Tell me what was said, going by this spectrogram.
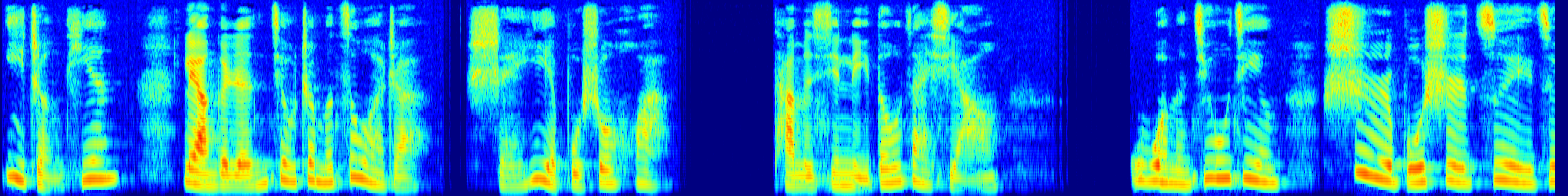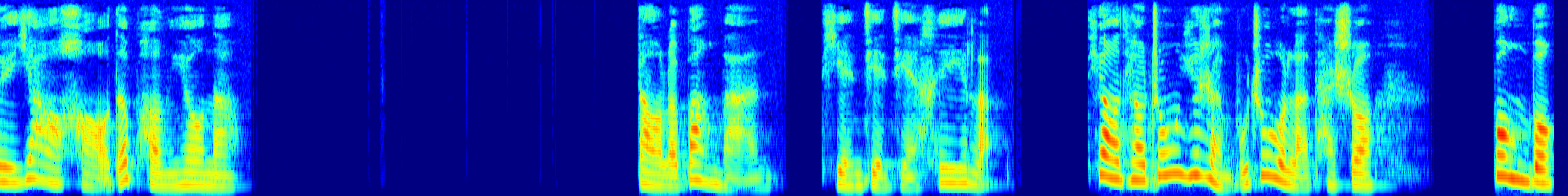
一整天，两个人就这么坐着，谁也不说话。他们心里都在想：我们究竟是不是最最要好的朋友呢？到了傍晚，天渐渐黑了，跳跳终于忍不住了，他说：“蹦蹦，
